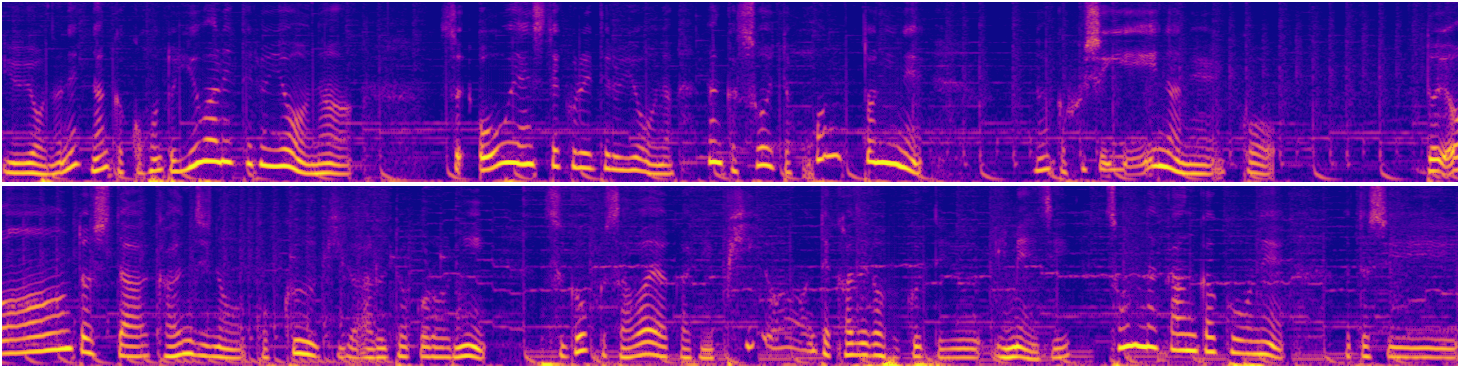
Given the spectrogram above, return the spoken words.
いうようなねなんかこう本当言われてるような応援してくれてるようななんかそういった本当にねなんか不思議なねこうドヨーンとした感じのこう空気があるところにすごく爽やかにピヨーンって風が吹くっていうイメージそんな感覚をね私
